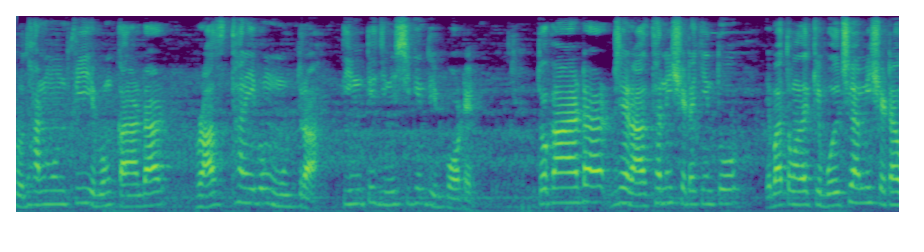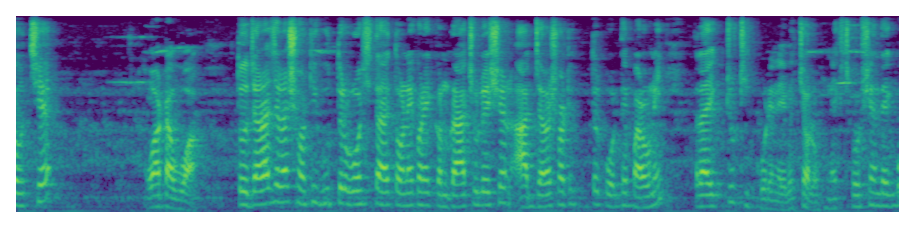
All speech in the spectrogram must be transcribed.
প্রধানমন্ত্রী এবং কানাডার রাজধানী এবং মুদ্রা তিনটি জিনিসই কিন্তু ইম্পর্টেন্ট তো কানাডার যে রাজধানী, সেটা কিন্তু এবার তোমাদেরকে বলছি আমি, সেটা হচ্ছে ওয়াটাওয়া। তো যারা যারা সঠিক উত্তর করেছে, তাদের তো অনেক অনেক কনগ্রাচুলেশন আর যারা সঠিক উত্তর করতে পারোনি, তারা একটু ঠিক করে নেবে। চলো নেক্সট কোয়েশ্চেন দেখব।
